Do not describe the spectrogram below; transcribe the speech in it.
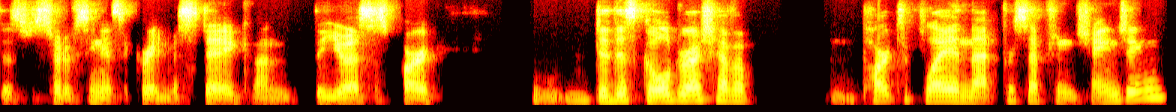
this was sort of seen as a great mistake on the U.S.'s part. Did this gold rush have a part to play in that perception changing?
